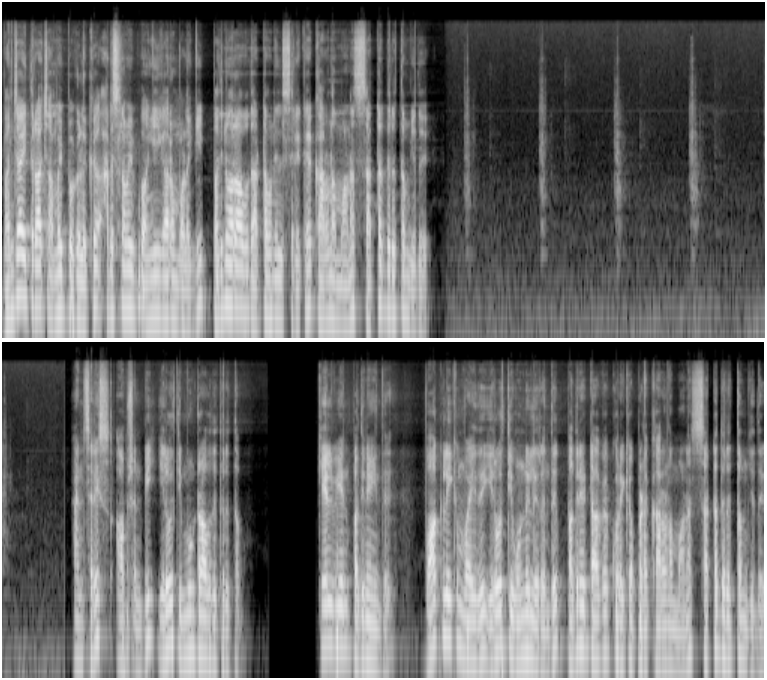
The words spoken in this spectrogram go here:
பஞ்சாயத்து ராஜ் அமைப்புகளுக்கு அரசியலமைப்பு அங்கீகாரம் வழங்கி பதினோராவது அட்டவணையில் சேர்க்க காரணமான சட்ட திருத்தம் இது. ஆன்சர் இஸ் ஆப்ஷன் பி எழுபத்தி மூன்றாவது திருத்தம். கேள்வி எண் பதினைந்து. வாக்களிக்கும் வயது இருபத்தி ஒன்றிலிருந்து பதினெட்டாக குறைக்கப்பட காரணமான சட்ட திருத்தம் இது.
